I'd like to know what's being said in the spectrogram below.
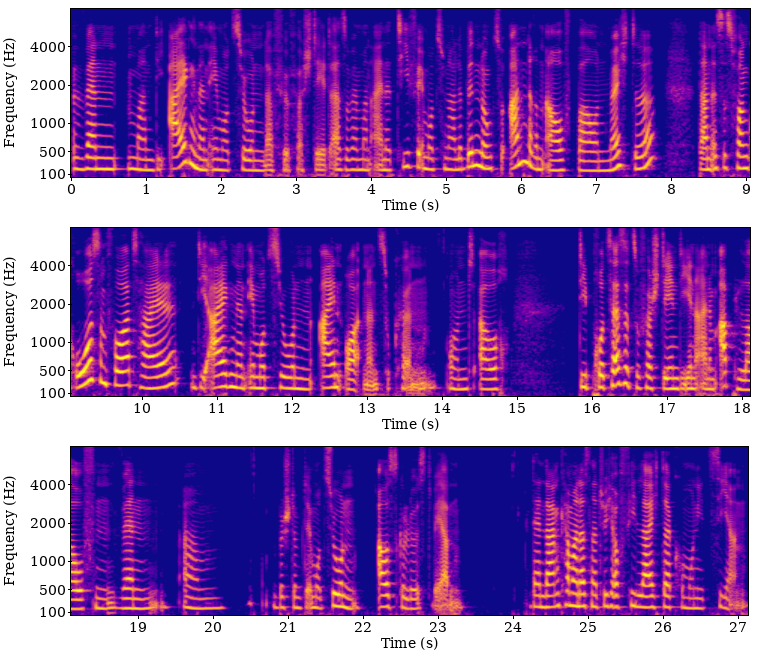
wenn man die eigenen Emotionen dafür versteht. Also wenn man eine tiefe emotionale Bindung zu anderen aufbauen möchte, dann ist es von großem Vorteil, die eigenen Emotionen einordnen zu können und auch die Prozesse zu verstehen, die in einem ablaufen, wenn ähm, bestimmte Emotionen ausgelöst werden. Denn dann kann man das natürlich auch viel leichter kommunizieren.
